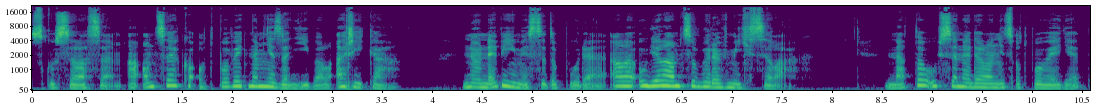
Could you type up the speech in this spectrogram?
zkusila jsem a on se jako odpověď na mě zadíval a říká, no nevím, jestli to půjde, ale udělám, co bude v mých silách. Na to už se nedalo nic odpovědět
